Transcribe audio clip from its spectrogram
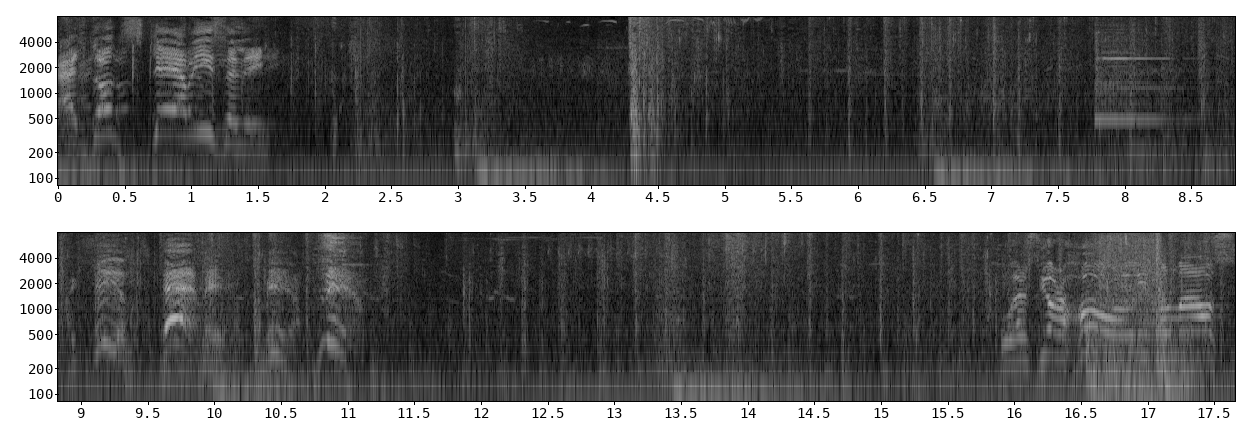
And don't scare easily! I feel damn it! Where's your hole, little mouse?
